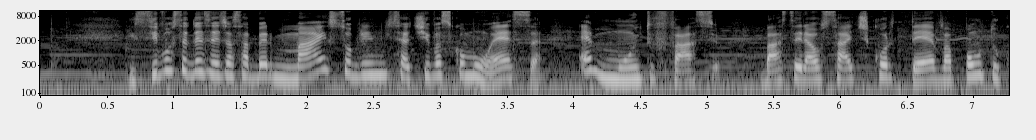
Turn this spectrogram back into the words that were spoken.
E se você deseja saber mais sobre iniciativas como essa, é muito fácil. Basta ir ao site corteva.com.br,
